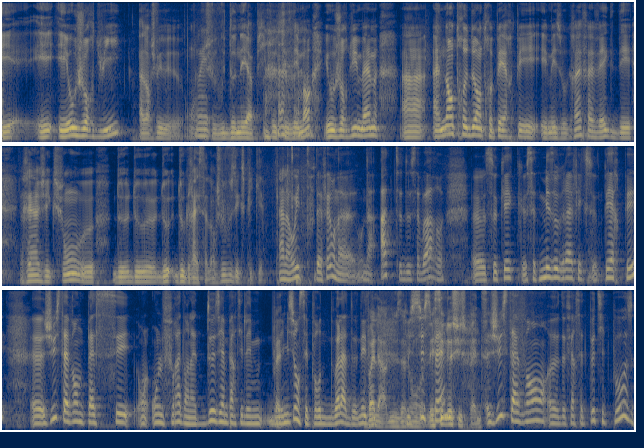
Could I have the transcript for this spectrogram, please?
Et, et- et aujourd'hui, alors je vais, je vais vous donner un petit peu ces éléments. Et aujourd'hui même, un, entre-deux entre PRP et mésogreffe avec des réinjections euh, de, de, de, graisse. Alors je vais vous expliquer. Alors oui, tout à fait. On a, on a hâte de savoir euh, ce qu'est que cette mésogreffe et que ce PRP. Euh, juste avant de passer, on, le fera dans la deuxième partie de l'émission. C'est pour voilà, donner voilà, nous allons laisser le suspense. Juste avant de faire cette petite pause,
